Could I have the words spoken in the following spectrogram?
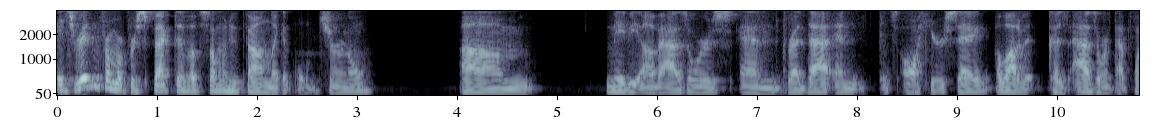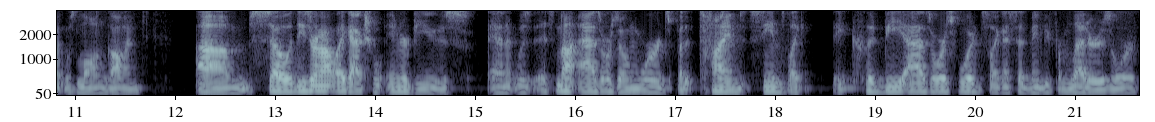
it's written from a perspective of someone who found like an old journal um maybe of azor's and read that and it's all hearsay. A lot of it because azor at that point was long gone. Um so these are not like actual interviews and it was it's not azor's own words but at times it seems like it could be azor's words like i said maybe from letters or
